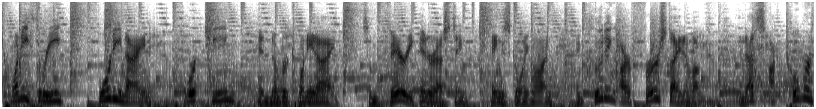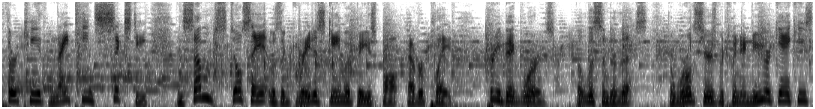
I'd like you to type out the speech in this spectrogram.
23, 49, 14, and number 29. Some very interesting things going on, including our first item up, and that's October 13th, 1960. And some still say it was the greatest game of baseball ever played. Pretty big words, but listen to this the World Series between the New York Yankees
